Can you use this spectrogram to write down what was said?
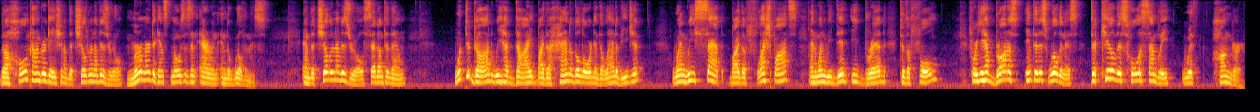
the whole congregation of the children of Israel murmured against Moses and Aaron in the wilderness. And the children of Israel said unto them, Would to God we had died by the hand of the Lord in the land of Egypt, when we sat by the flesh pots, and when we did eat bread to the full? For ye have brought us into this wilderness to kill this whole assembly with hunger.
